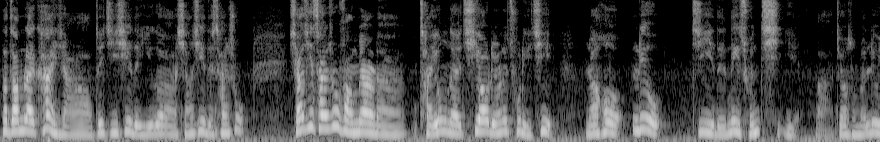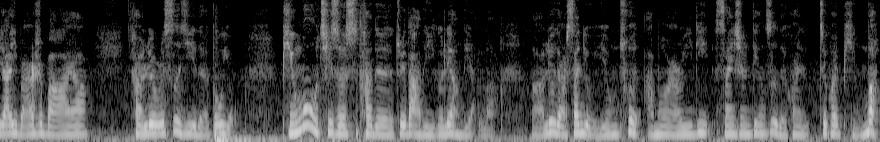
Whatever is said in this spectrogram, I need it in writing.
那咱们来看一下啊，这机器的一个详细的参数。详细参数方面呢，采用的七幺零的处理器，然后六 G 的内存起啊，叫什么六加一百二十八呀，还有六十四 G 的都有。屏幕其实是它的最大的一个亮点了啊，六点三九英寸 MOLED 三星定制的块这块屏吧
